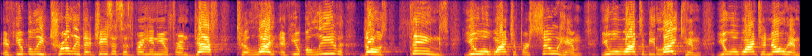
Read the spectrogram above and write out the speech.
if you believe truly that Jesus is bringing you from death to life, if you believe those things, you will want to pursue him. You will want to be like him. You will want to know him.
